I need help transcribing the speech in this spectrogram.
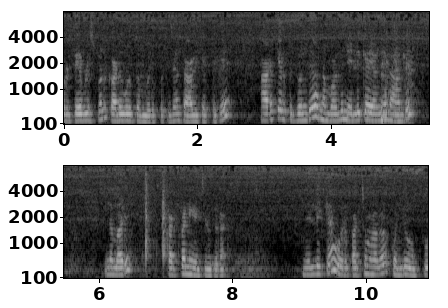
ஒரு டேபிள் ஸ்பூன் கடுகு உளுத்தம் பருப்பு. இதான் தாளிக்கிறதுக்கு அரைக்கிறதுக்கு வந்து நம்ம வந்து நெல்லிக்காயை வந்து நான் வந்து இந்த மாதிரி கட் பண்ணி வச்சுருக்கிறேன். நெல்லிக்காய் ஒரு பச்சை மிளகா கொஞ்சம் உப்பு.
